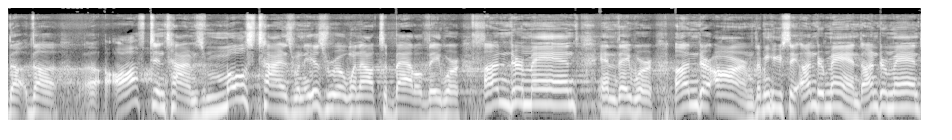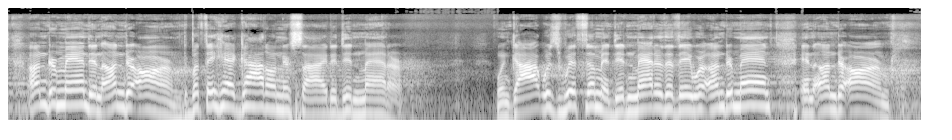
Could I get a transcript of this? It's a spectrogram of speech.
The, the, uh, oftentimes, most times when Israel went out to battle, they were undermanned and they were underarmed. Let me hear you say undermanned, undermanned, undermanned, and underarmed. But they had God on their side, it didn't matter. When God was with them, it didn't matter that they were undermanned and underarmed.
